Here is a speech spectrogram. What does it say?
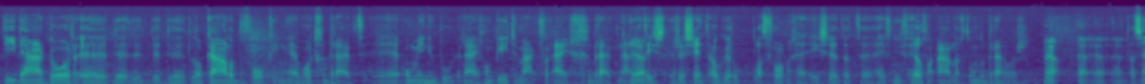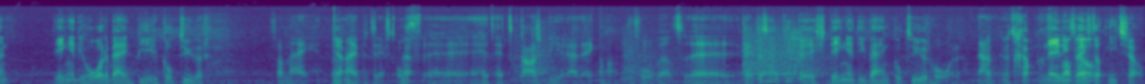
die daardoor eh, de, de, de lokale bevolking eh, wordt gebruikt eh, om in hun boerderij gewoon bier te maken voor eigen gebruik. Nou, Ja. dat is recent ook weer op platformen gehezen. Dat heeft nu heel veel aandacht onder brouwers. ja. Dat zijn dingen die horen bij een biercultuur van mij, wat Ja. mij betreft. Of het, het kaasbier uit Engeland bijvoorbeeld. Kijk, dat zijn typisch dingen die bij een cultuur horen. Nou, Het- het grappige Nederland heeft dat niet zo.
